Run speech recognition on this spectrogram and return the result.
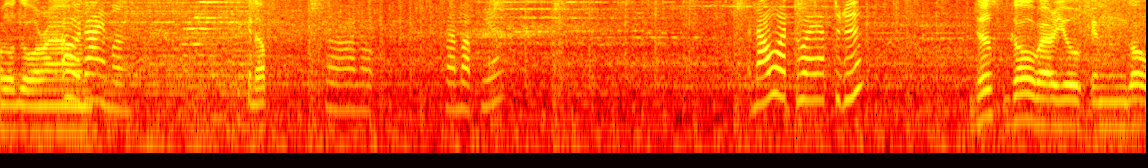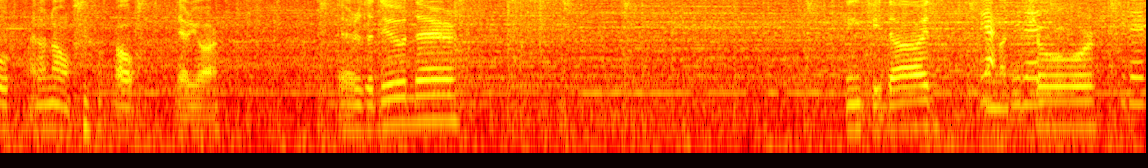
will go around. oh, a diamond. pick it up. Climb up here. And now what do I have to do? Just go where you can go. I don't know. oh, there you are. There's a dude there. think he died. Yeah, I'm not he did. sure. He did.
